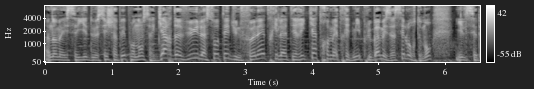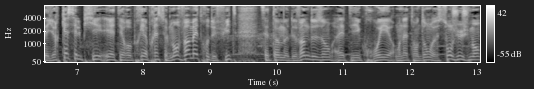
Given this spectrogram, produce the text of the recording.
Un homme a essayé de s'échapper pendant sa garde à vue. Il a sauté d'une fenêtre. Il a atterri 4 mètres et demi plus bas mais assez lourdement. Il s'est d'ailleurs cassé le pied a été repris après seulement 20 mètres de fuite. Cet homme de 22 ans a été écroué en attendant son jugement.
